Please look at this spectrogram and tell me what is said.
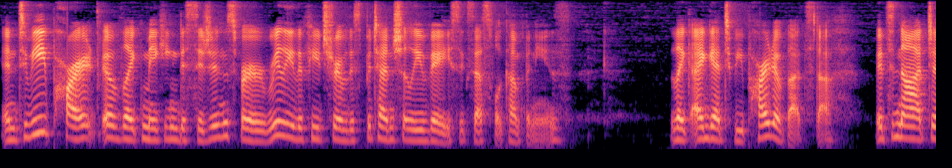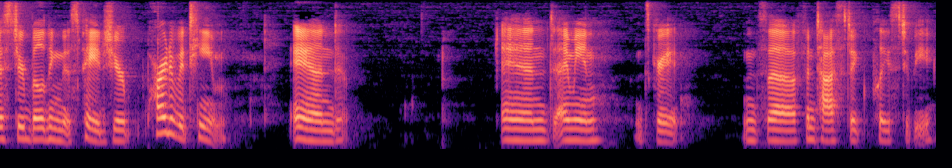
and to be part of like making decisions for really the future of this potentially very successful companies like i get to be part of that stuff it's not just you're building this page you're part of a team and and i mean it's great it's a fantastic place to be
